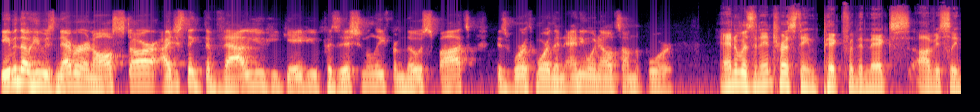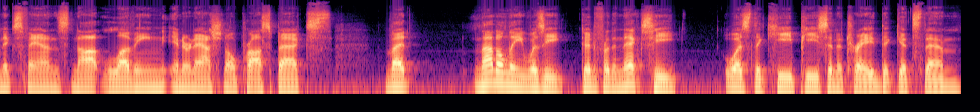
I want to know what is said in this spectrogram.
even though he was never an all star, I just think the value he gave you positionally from those spots is worth more than anyone else on the board. And it was an interesting pick for the Knicks. Obviously, Knicks fans not loving international prospects, but not only was he good for the Knicks, he was the key piece in a trade that gets them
